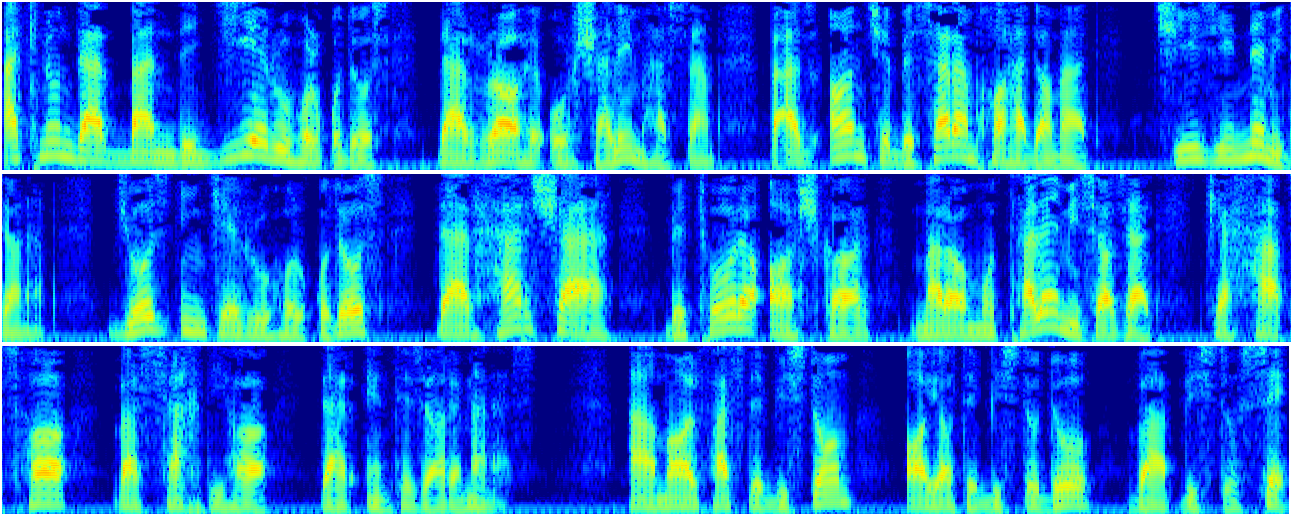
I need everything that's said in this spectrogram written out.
اکنون در بندگی روح القدس در راه اورشلیم هستم و از آنچه به سرم خواهد آمد چیزی نمی‌دانم جز اینکه روح القدس در هر شهر به طور آشکار مرا مطلع می سازد که حبس ها و سختی ها در انتظار من است. اعمال فصل بیستم آیات 22 و 23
